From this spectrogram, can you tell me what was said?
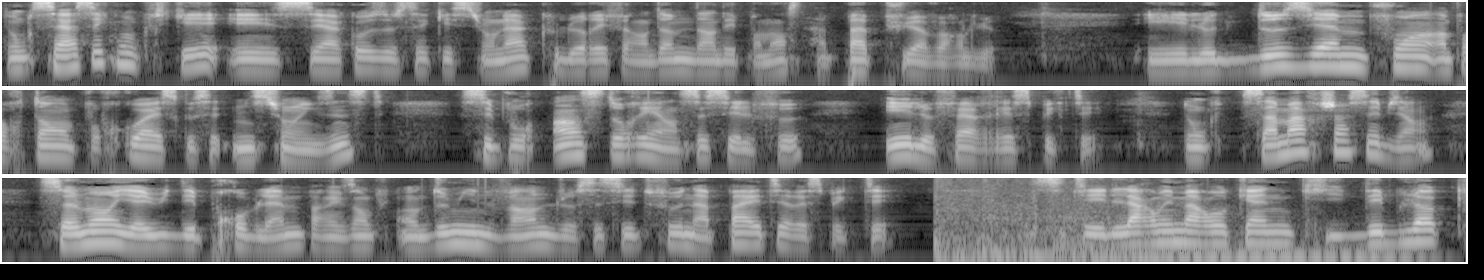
donc c'est assez compliqué et c'est à cause de ces questions-là que le référendum d'indépendance n'a pas pu avoir lieu. Et le deuxième point important, pourquoi est-ce que cette mission existe, c'est pour instaurer un cessez-le-feu et le faire respecter. Donc ça marche assez bien, seulement il y a eu des problèmes, par exemple en 2020 le cessez-le-feu n'a pas été respecté. C'était l'armée marocaine qui débloque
